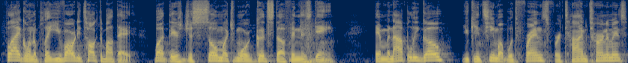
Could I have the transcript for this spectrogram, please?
Flag on the play. You've already talked about that. But there's just so much more good stuff in this game. In Monopoly Go, you can team up with friends for time tournaments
